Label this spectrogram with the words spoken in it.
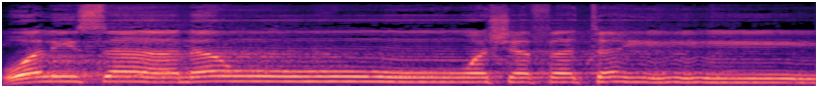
ولسانا وشفتين.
